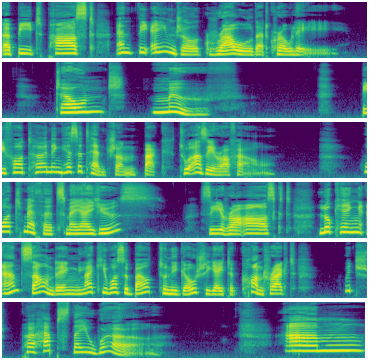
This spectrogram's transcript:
A beat passed, and the angel growled at Crowley. Don't Move. Before turning his attention back to Aziraphale. What methods may I use? Zira asked, looking and sounding like he was about to negotiate a contract, which perhaps they were. Um.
